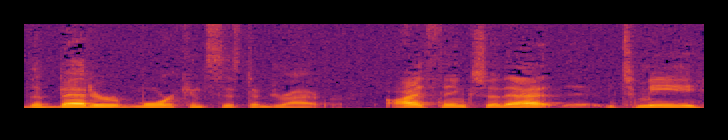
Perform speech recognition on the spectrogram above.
the better, more consistent driver. I think so. That to me,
